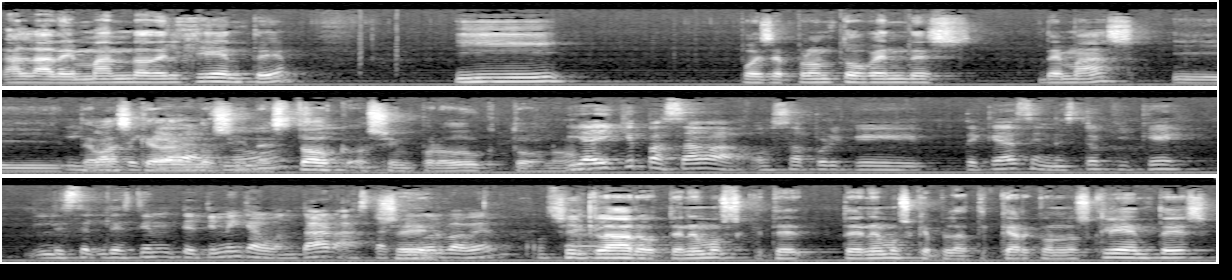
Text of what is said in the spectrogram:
a la demanda del cliente y pues de pronto vendes de más y, te vas quedando sin stock o sin producto, ¿no? ¿Y ahí qué pasaba? O sea, porque te quedas sin stock y qué? Les, tienen, te tienen que aguantar hasta que vuelva a ver. sí, claro, tenemos que, tenemos que platicar con los clientes,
